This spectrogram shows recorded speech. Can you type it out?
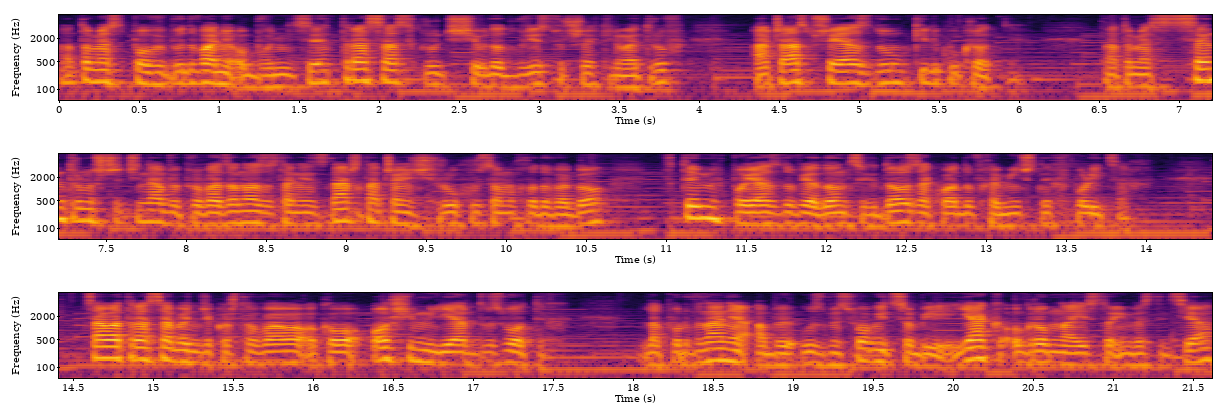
natomiast po wybudowaniu obwodnicy trasa skróci się do 23 km, a czas przejazdu kilkukrotnie. Natomiast z centrum Szczecina wyprowadzona zostanie znaczna część ruchu samochodowego, w tym pojazdów jadących do zakładów chemicznych w Policach. Cała trasa będzie kosztowała około 8 miliardów złotych. Dla porównania, aby uzmysłowić sobie, jak ogromna jest to inwestycja,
